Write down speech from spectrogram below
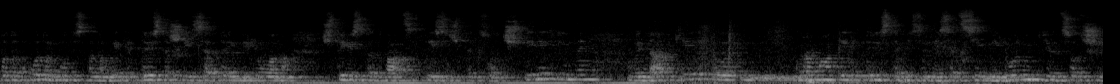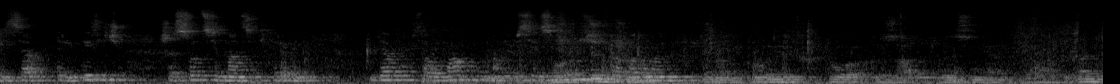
по доходам буде становити 363 мільйона 420 тисяч 504 гривни, видатки е, громади 387 мільйонів 963 тисячі 617 гривень. Дякую за увагу. На всі зміни, що пропонуємо. Коли хто за даного питання,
